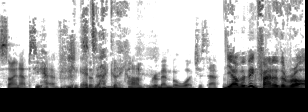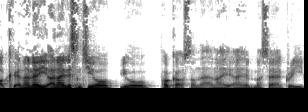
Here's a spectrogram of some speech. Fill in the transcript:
synapse you have. so Exactly. you can't remember what just happened. Yeah, I'm a big fan of The Rock, and I know, you, and I listened to your your podcast on that, and I, I must say I agreed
